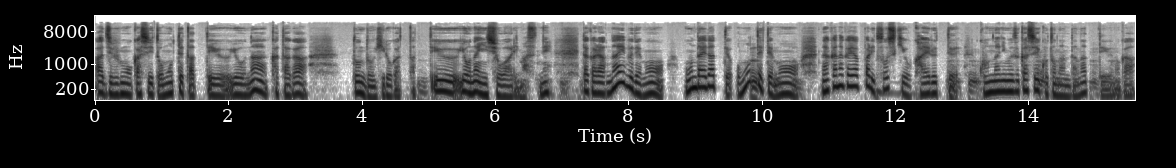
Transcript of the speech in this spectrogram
あ、自分もおかしいと思ってたっていうような方が、どんどん広がったっていうような印象はありますね。だから内部でも問題だって思ってても、なかなかやっぱり組織を変えるってこんなに難しいことなんだなっていうのが、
